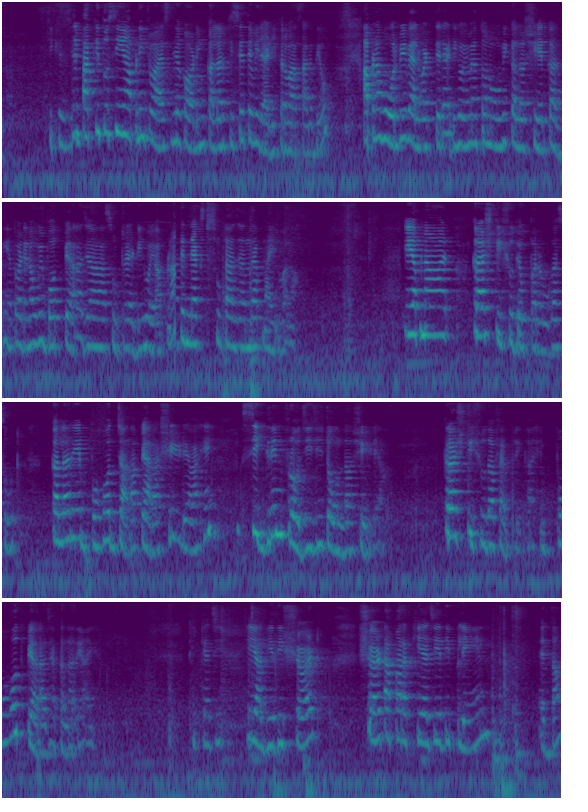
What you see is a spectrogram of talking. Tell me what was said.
ਠੀਕ ਹੈ ਜੀ। ਬਾਕੀ ਤੁਸੀਂ ਆਪਣੀ ਚੁਆਇਸ ਦੇ ਅਕੋਰਡਿੰਗ ਕਲਰ ਕਿਸੇ ਤੇ ਵੀ ਰੈਡੀ ਕਰਵਾ ਸਕਦੇ ਹੋ। ਆਪਣਾ ਹੋਰ ਵੀ ਵੈਲਵਟ ਤੇ ਰੈਡੀ ਹੋਏ ਮੈਂ ਤੁਹਾਨੂੰ ਉਹ ਵੀ ਕਲਰ ਸ਼ੇਅਰ ਕਰਦੀ ਹਾਂ। ਤੁਹਾਡੇ ਨਾਲ ਉਹ ਵੀ ਬਹੁਤ ਪਿਆਰਾ ਜਿਹਾ ਸੂਟ ਰੈਡੀ ਹੋਇਆ ਆਪਣਾ। ਤੇ ਨੈਕਸਟ ਸੂਟ ਆ ਜਾਂਦਾ ਆਪਣਾ ਇਹ ਵਾਲਾ। ਇਹ ਆਪਣਾ ਕ੍ਰਸ਼ ਟਿਸ਼ੂ ਦੇ ਉੱਪਰ ਰਹੂਗਾ ਸੂਟ ਕਲਰ ਇਹ ਬਹੁਤ ਜ਼ਿਆਦਾ ਪਿਆਰਾ ਸ਼ੇਡ ਆ ਇਹ। ਸੀ ਗ੍ਰੀਨ ਫਰੋਜੀ ਜੀ ਟੋਨ ਦਾ ਸ਼ੇਡ ਆ। ਕ੍ਰਸ਼ ਟਿਸ਼ੂ ਦਾ ਫੈਬਰਿਕ ਆ ਇਹ। ਬਹੁਤ ਪਿਆਰਾ ਜਿਹਾ ਕਲਰ ਆ ਇਹ। ਠੀਕ ਹੈ ਜੀ। ਇਹ ਆ ਗਈ ਇਹਦੀ ਸ਼ਰਟ ਸ਼ਰਟ ਆਪਾਂ ਰੱਖੀ ਹੈ ਜੀ ਇਹਦੀ ਪਲੇਨ ਇਦਾਂ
